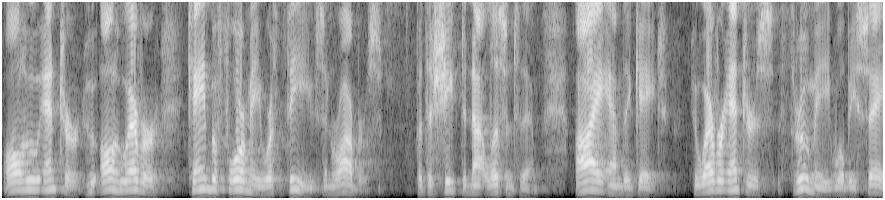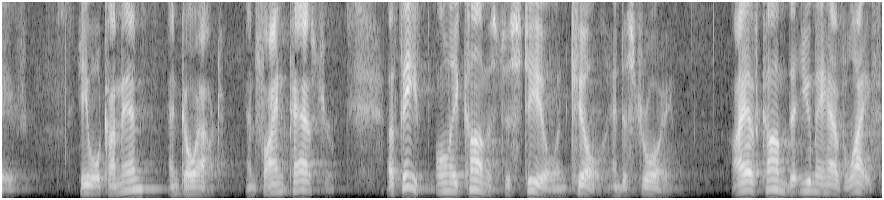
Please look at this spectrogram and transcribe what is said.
All who enter, who, all whoever came before me were thieves and robbers, but the sheep did not listen to them. I am the gate. Whoever enters through me will be saved. He will come in and go out and find pasture. A thief only comes to steal and kill and destroy. I have come that you may have life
